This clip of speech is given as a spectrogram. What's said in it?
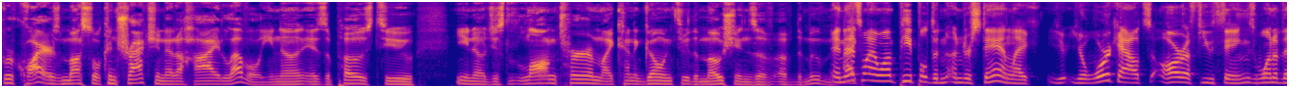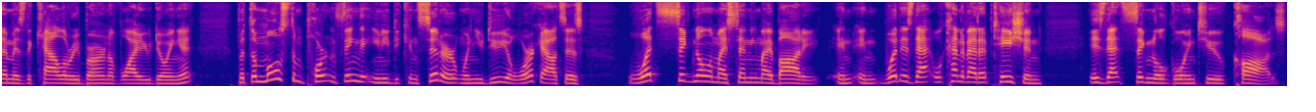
requires muscle contraction at a high level, you know, as opposed to, you know, just long term, like kind of going through the motions of, of the movement. And that's why I want people to understand like your, your workouts are a few things. One of them is the calorie burn of why you're doing it. But the most important thing that you need to consider when you do your workouts is what signal am I sending my body? And, and what is that? What kind of adaptation is that signal going to cause?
